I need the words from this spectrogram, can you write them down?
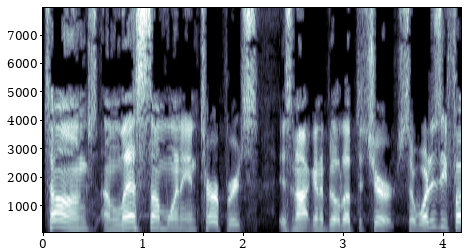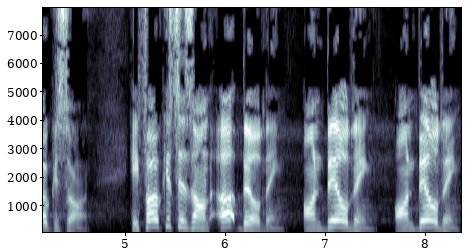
Tongues, unless someone interprets, is not going to build up the church. So what does he focus on? He focuses on upbuilding, on building, on building.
